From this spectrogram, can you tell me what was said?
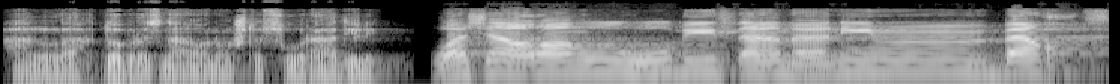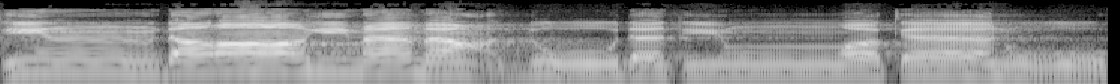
Allah dobro zna ono što su uradili. وشروه بثمن بخس دراهم معدودة وكانوا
